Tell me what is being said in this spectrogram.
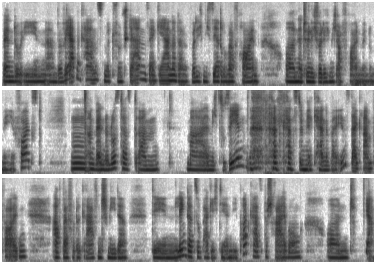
wenn du ihn ähm, bewerten kannst mit fünf Sternen sehr gerne. Da würde ich mich sehr drüber freuen. Und natürlich würde ich mich auch freuen, wenn du mir hier folgst. Mm, und wenn du Lust hast, ähm, mal mich zu sehen, dann kannst du mir gerne bei Instagram folgen, auch bei Fotografenschmiede. Den Link dazu packe ich dir in die Podcast-Beschreibung. Und ja,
